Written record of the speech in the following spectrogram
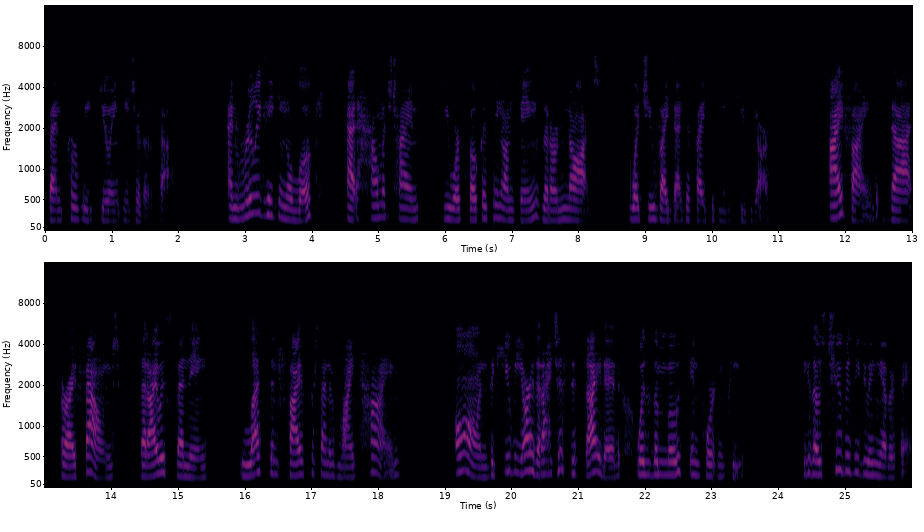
spend per week doing each of those tasks. And really taking a look at how much time you are focusing on things that are not what you've identified to be the QBR. I find that, or I found that I was spending less than 5% of my time on the QBR that I just decided was the most important piece because I was too busy doing the other thing.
